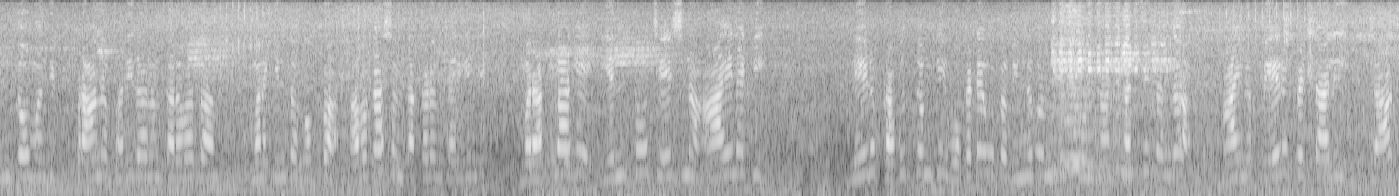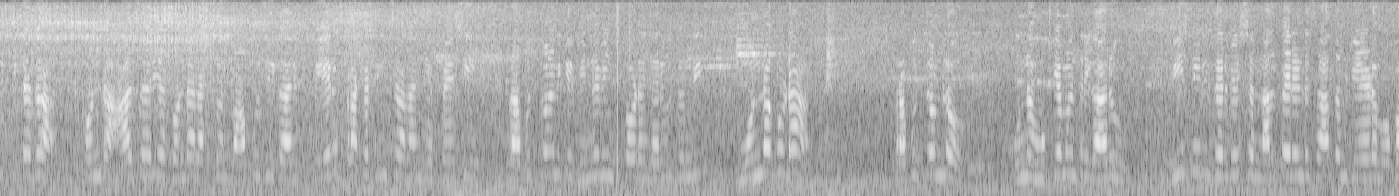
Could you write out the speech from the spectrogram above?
ఎంతోమంది ప్రాణ బలిదానం తర్వాత మనకింత గొప్ప అవకాశం దక్కడం జరిగింది. మరి అట్లాగే ఎంతో చేసిన ఆయనకి నేను ప్రభుత్వంకి ఒకటే ఒక విన్నపం చేసుకుంటున్నాను. ఖచ్చితంగా ఆయన పేరు పెట్టాలి. జాతి పితగా కొండ ఆచార్య కొండ లక్ష్మణ్ బాపూజీ గారి పేరు ప్రకటించాలని చెప్పేసి ప్రభుత్వానికి విన్నవించుకోవడం జరుగుతుంది. మొన్న కూడా ప్రభుత్వంలో ఉన్న ముఖ్యమంత్రి గారు బీసీ రిజర్వేషన్ నలభై రెండు శాతం చేయడం ఒక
